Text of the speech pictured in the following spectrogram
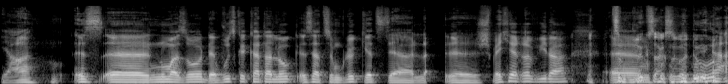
Ja, ist äh, nun mal so, der Bußgeldkatalog ist ja zum Glück jetzt der äh, Schwächere wieder. zum ähm, Glück sagst sogar du. ja,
